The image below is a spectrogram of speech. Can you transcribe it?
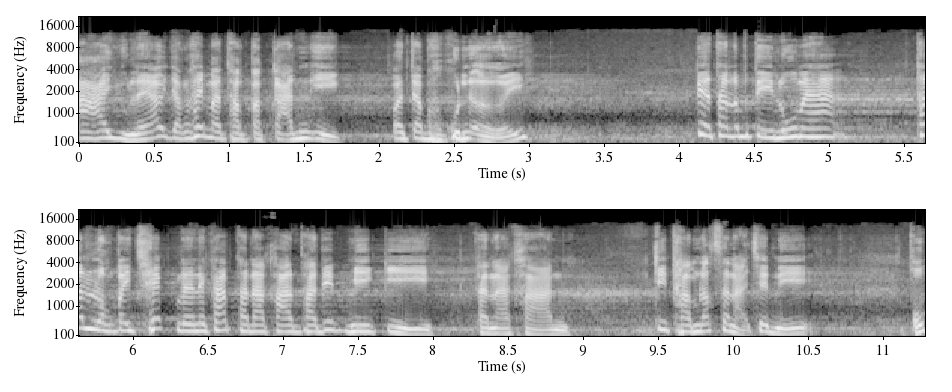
ตายอยู่แล้ว ยังให้มาทำประกันอีกว่าจะบอกคุณเอ๋ยเนี่ยท่านรัฐมนตรีรู้ไหมฮะ ท่านลงไปเช็คเลยนะครับ ธนาคารพาณิชย์มีกี่ธนาคารที่ทำลักษณะเช่นนี้ ผม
